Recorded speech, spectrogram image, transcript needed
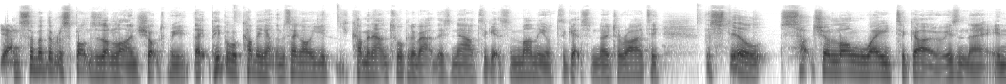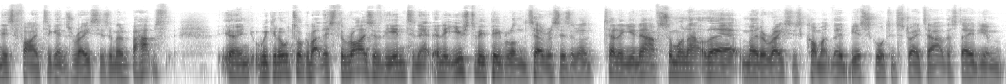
Yeah. And some of the responses online shocked me. They, people were coming at them saying, "Oh, you, you're coming out and talking about this now to get some money or to get some notoriety." There's still such a long way to go, isn't there, in this fight against racism? And perhaps you know, and we can all talk about this, the rise of the internet, and it used to be people on the terraces, and I'm telling you now, if someone out there made a racist comment, they'd be escorted straight out of the stadium.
